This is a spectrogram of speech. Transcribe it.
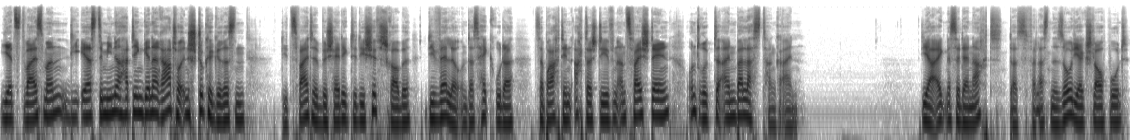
Jetzt weiß man, die erste Mine hat den Generator in Stücke gerissen, die zweite beschädigte die Schiffsschraube, die Welle und das Heckruder, zerbrach den Achtersteven an zwei Stellen und drückte einen Ballasttank ein. Die Ereignisse der Nacht, das verlassene Zodiac-Schlauchboot,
